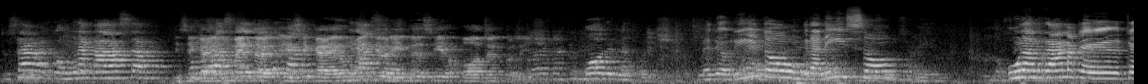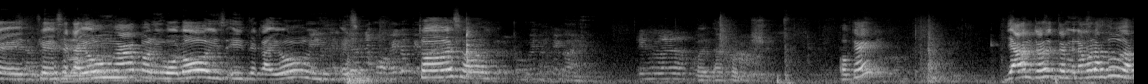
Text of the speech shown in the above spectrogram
tú sabes, con una casa. y si cae un, meteor- siete y si cae un meteorito, decir other collision. Meteorito, un granizo, una rama que, que, que se cayó en un árbol y voló y, y te cayó. Y eso. Todo eso. Es verdad. borderline collision. ¿Ok? Ya, entonces terminamos las dudas.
